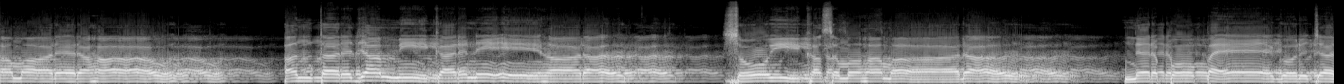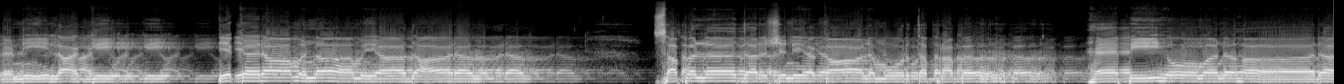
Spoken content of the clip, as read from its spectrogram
ਹਮਾਰੇ ਰਹਾਉ ਅੰਤਰ ਜਾਮੀ ਕਰਨੇ ਹਾਰਾ। ਸੋਈ ਖਸਮ ਹਮਾਰਾ। ਨਿਰਪੋ ਭੈ ਗੁਰ ਚਰਨੀ ਲਾਗੀ। ਇਕ RAM ਨਾਮ ਆਧਾਰਮ ਸਫਲ ਦਰਸ਼ਨ ਅਕਾਲ ਮੂਰਤ ਪ੍ਰਭ। ਹੈ ਪੀ ਹੋਵਨ ਹਾਰਾ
